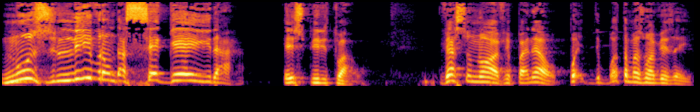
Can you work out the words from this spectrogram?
nos livram da cegueira espiritual. Verso 9, painel, bota mais uma vez aí.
